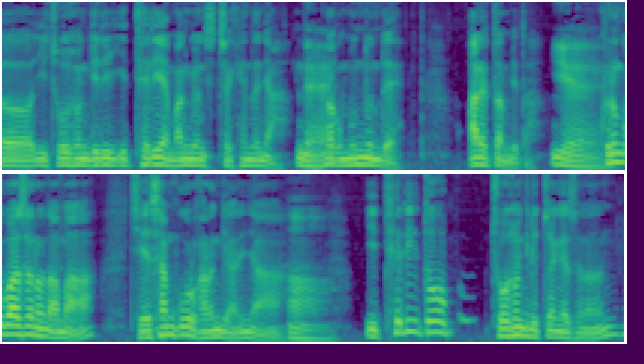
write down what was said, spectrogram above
어, 이 조선길이 이태리에 망명 신청했느냐라고 네. 묻는데 안 했답니다. 예. 그런 거 봐서는 아마 제3국으로 가는 게 아니냐. 아. 이태리도 조선길 입장에서는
